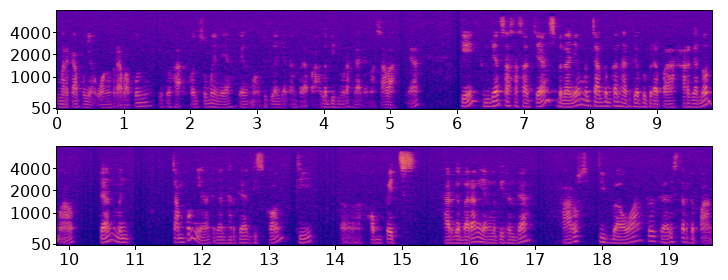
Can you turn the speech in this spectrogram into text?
mereka punya uang berapapun itu hak konsumen ya yang mau dibelanjakan berapa lebih murah nggak ada masalah ya. Oke, kemudian sah-sah saja sebenarnya mencantumkan harga beberapa harga normal dan mencampurnya dengan harga diskon di uh, homepage harga barang yang lebih rendah harus dibawa ke garis terdepan.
